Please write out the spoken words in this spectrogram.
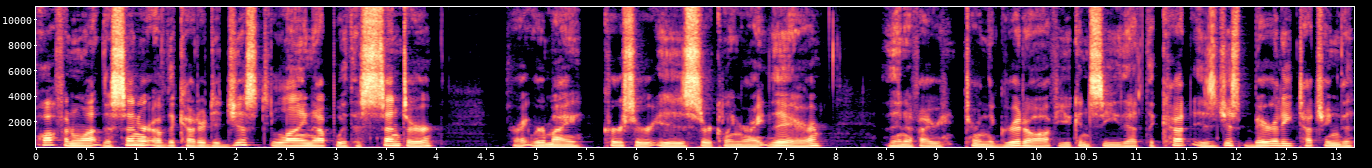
often want the center of the cutter to just line up with the center, right where my cursor is circling right there. Then if I turn the grid off, you can see that the cut is just barely touching the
